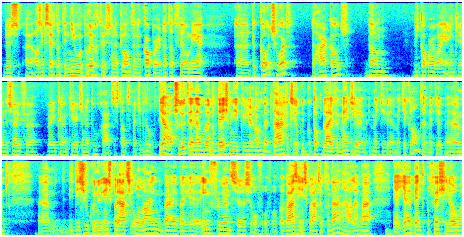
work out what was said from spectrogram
Dus eh, als ik zeg dat de nieuwe brug tussen een klant en een kapper, dat dat veel meer de coach wordt, de haarcoach, dan die kapper waar je één keer in de zeven weken een keertje naartoe gaat. Is dat wat je bedoelt? Ja, absoluut. En op, op deze manier kun je gewoon dagelijks ook in contact blijven met je, met je, met je klanten. Met je, ehm, ehm, die, die zoeken nu inspiratie online bij, bij eh, influencers of, of, waar ze inspiratie ook vandaan halen. Maar ja, jij bent de professional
